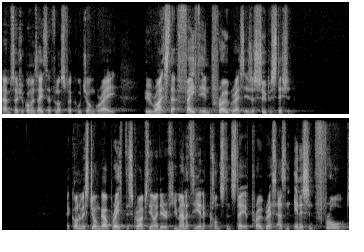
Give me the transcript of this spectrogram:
um, social commentator, philosopher called John Gray, who writes that faith in progress is a superstition. Economist John Galbraith describes the idea of humanity in a constant state of progress as an innocent fraud,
